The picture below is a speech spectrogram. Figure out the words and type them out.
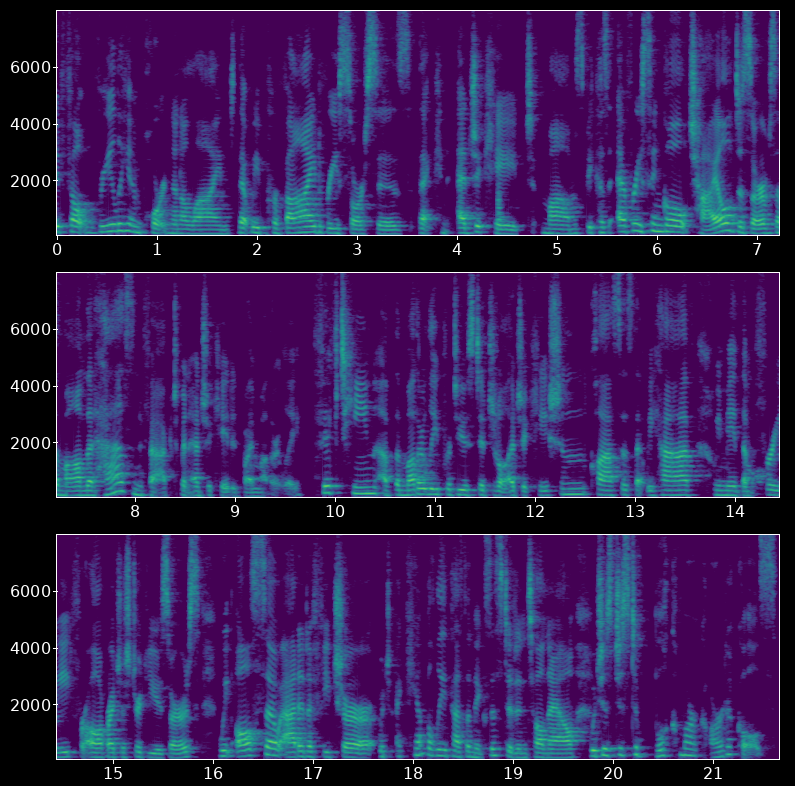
it felt really important and aligned that we provide resources that can educate moms because every single child deserves a mom that has, in fact, been educated by Motherly. 15 of the Motherly produced digital education classes that we have, we made them free for all registered users We also added a feature, which I can't believe hasn't existed until now, which is just to bookmark articles.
